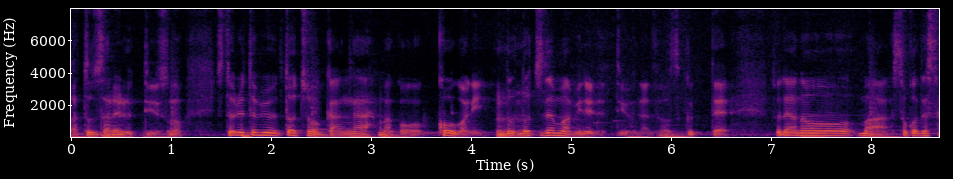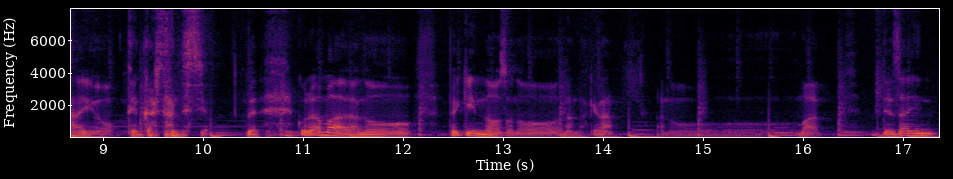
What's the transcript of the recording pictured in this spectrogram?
後ずされるっていうそのストリートビューと長官がまあこう交互にどどっちでもまあ見れるっていうふうな図を作って。それであのまあそこでサインを展開したんですよ。でこれはまああの北京のそのなんだっけなあのまあデザイン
